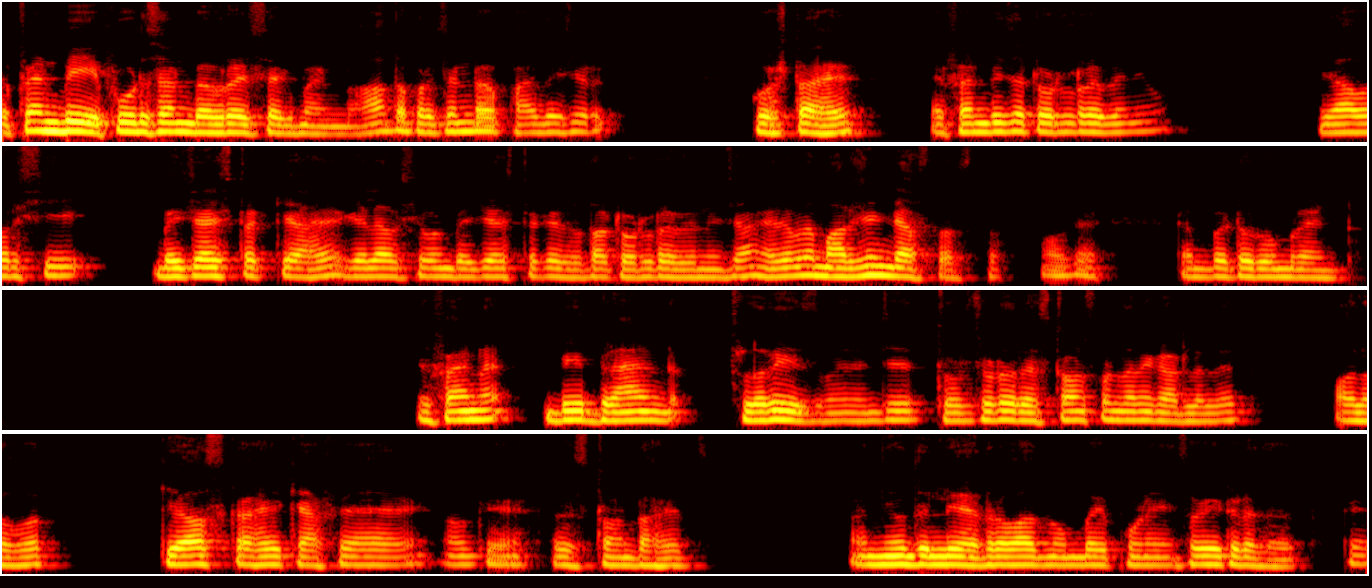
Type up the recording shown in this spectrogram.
F and B foods and beverage segment हा तर प्रचंड फायदेशीर गोष्ट आहे. एफ अँड बीचा टोटल रेव्हेन्यू यावर्षी बेचाळीस टक्के आहे. गेल्या वर्षी पण बेचाळीस टक्के होता टोटल रेव्हेन्यूच्या ह्याच्यामध्ये मार्जिन जास्त असतं. Okay compare to room rent F and B brand Flurys म्हणजे त्यांचे छोटे छोटे रेस्टॉरंट्स पण त्यांनी काढलेले आहेत ऑल ओव्हर किऑस्क आहे कॅफे आहे. ओके रेस्टॉरंट आहेत. न्यू दिल्ली हैदराबाद मुंबई पुणे सगळीकडेच आहेत. ओके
